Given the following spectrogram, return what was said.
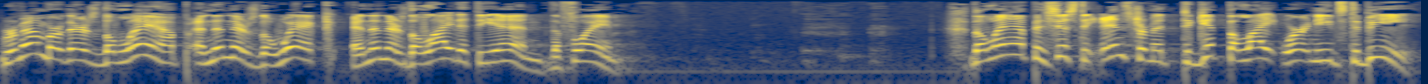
Remember, there's the lamp, and then there's the wick, and then there's the light at the end, the flame. The lamp is just the instrument to get the light where it needs to be.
